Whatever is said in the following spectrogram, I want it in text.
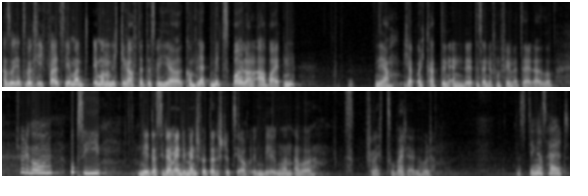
Also jetzt wirklich, falls jemand immer noch nicht gerafft hat, dass wir hier komplett mit Spoilern arbeiten. Ja, ich habe euch gerade Ende, das Ende vom Film erzählt, also Entschuldigung. upsi. Nee, dass sie dann am Ende Mensch wird, dann stirbt sie auch irgendwie irgendwann, aber ist vielleicht zu weit hergeholt. Das Ding ist halt,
